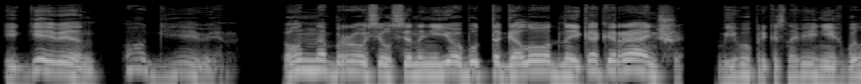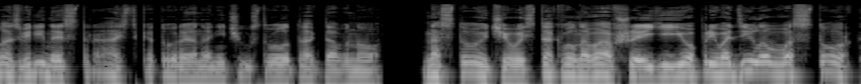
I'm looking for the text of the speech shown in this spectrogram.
и Гевин, о, Гевин, он набросился на нее, будто голодный, как и раньше. В его прикосновениях была звериная страсть, которой она не чувствовала так давно. Настойчивость, так волновавшая ее, приводила в восторг.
